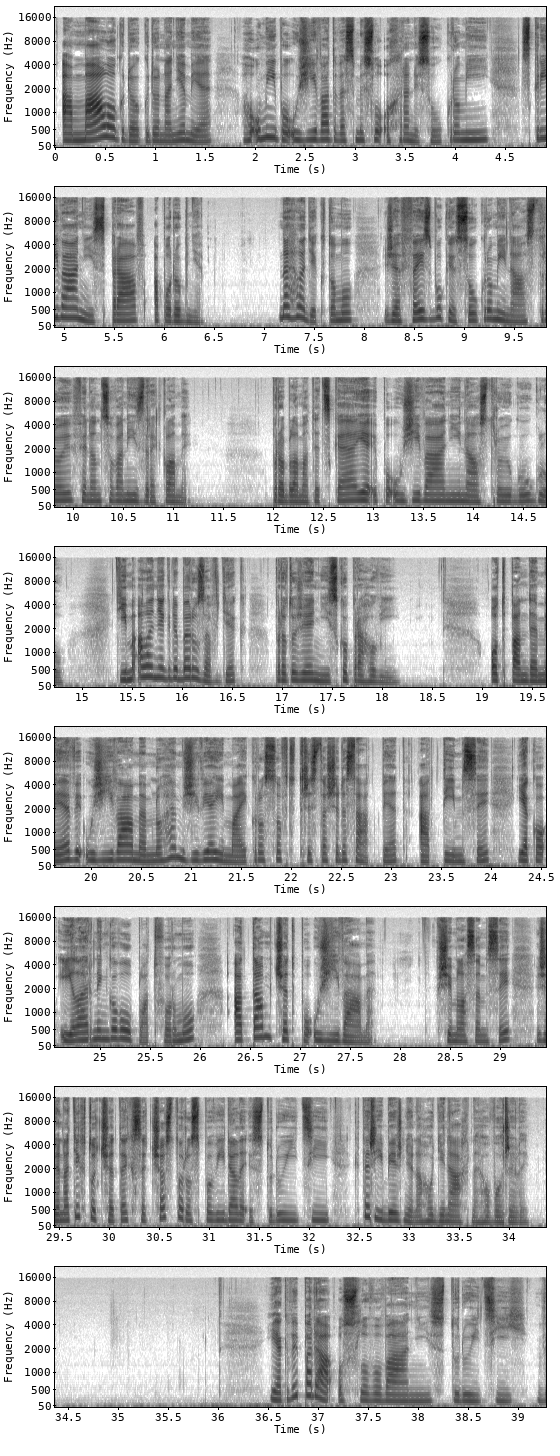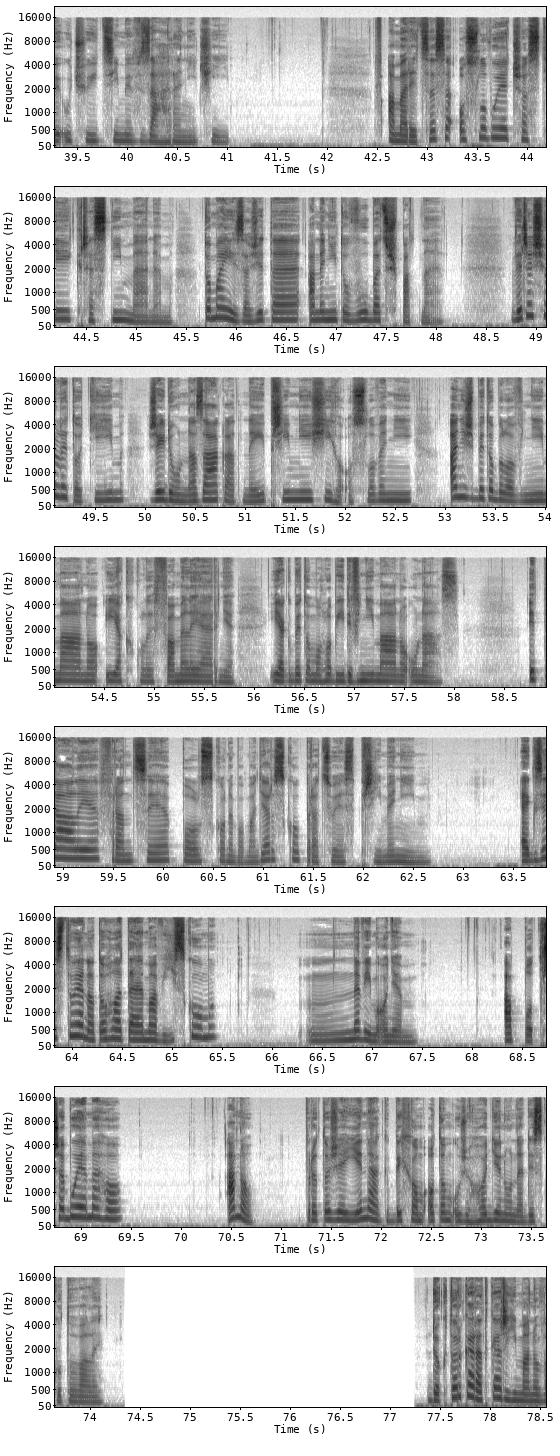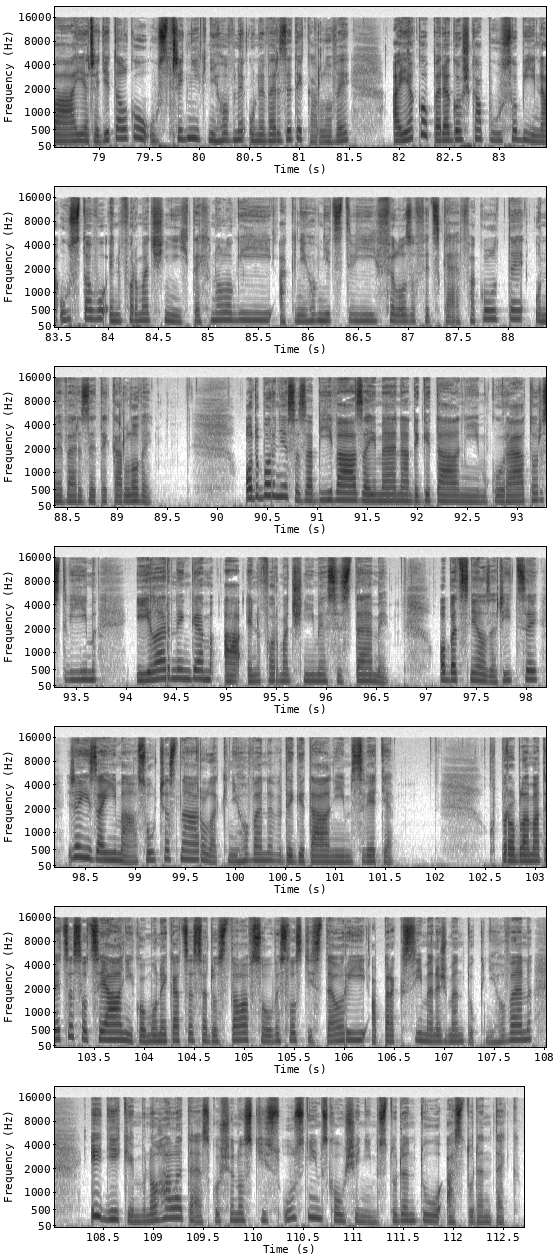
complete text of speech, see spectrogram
A málo kdo, kdo na něm je, ho umí používat ve smyslu ochrany soukromí, skrývání zpráv a podobně. Nehledě k tomu, že Facebook je soukromý nástroj financovaný z reklamy. Problematické je i používání nástrojů Google – tím ale někde beru za vděk, protože je nízkoprahový. Od pandemie využíváme mnohem živěji Microsoft 365 a Teamsy jako e-learningovou platformu a tam chat používáme. Všimla jsem si, že na těchto četech se často rozpovídali i studující, kteří běžně na hodinách nehovořili. Jak vypadá oslovování studujících vyučujícími v zahraničí? V Americe se oslovuje častěji křestním jménem. To mají zažité a není to vůbec špatné. Vyřešili to tím, že jdou na základ nejpřímnějšího oslovení, aniž by to bylo vnímáno jakkoliv familiárně, jak by to mohlo být vnímáno u nás. Itálie, Francie, Polsko nebo Maďarsko pracuje s příjmením. Existuje na tohle téma výzkum? Mm, nevím o něm. A potřebujeme ho? Ano, protože jinak bychom o tom už hodinu nediskutovali. Doktorka Radka Římanová je ředitelkou Ústřední knihovny Univerzity Karlovy a jako pedagožka působí na Ústavu informačních technologií a knihovnictví Filozofické fakulty Univerzity Karlovy. Odborně se zabývá zejména digitálním kurátorstvím, e-learningem a informačními systémy. Obecně lze říci, že ji zajímá současná role knihoven v digitálním světě. K problematice sociální komunikace se dostala v souvislosti s teorií a praxí managementu knihoven i díky mnohaleté zkušenosti s ústním zkoušením studentů a studentek.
